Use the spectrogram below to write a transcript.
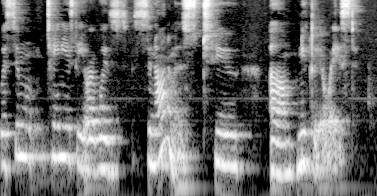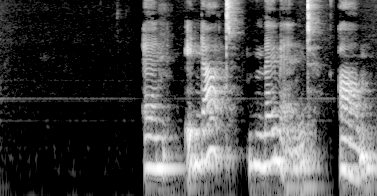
was simultaneously or was synonymous to um, nuclear waste. And in that moment, um,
